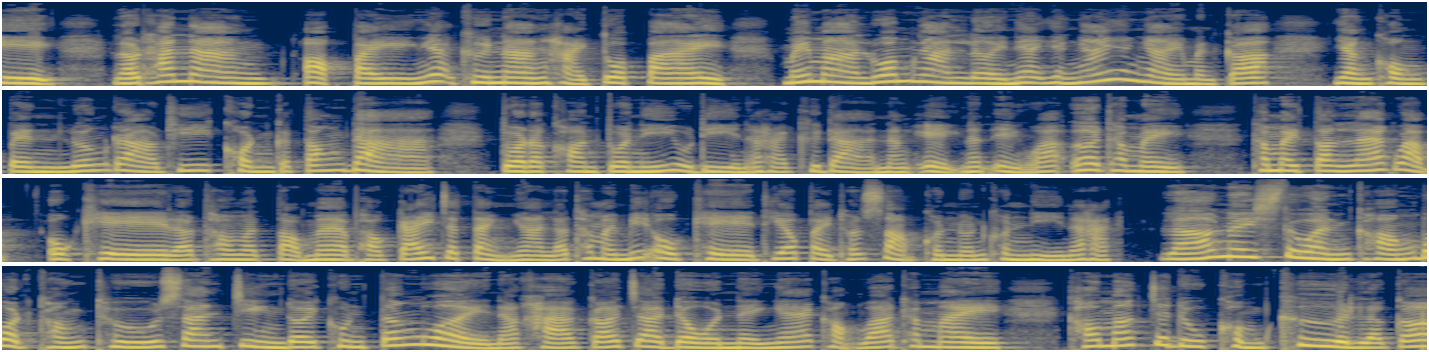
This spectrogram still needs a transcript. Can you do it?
อีก แล้วถ้านางออกไปเนี่ยคือนางหายตัวไป ไม่มาร่วมงานเลยเนี่ยยังไงยังไงมันก็ยังคงเป็นเรื่องราวที่คนก็ต้องด่า ตัวละครตัวนี้อยู่ดีนะคะ คือด่านางเอกนั่นเองว่า เออทำไม ทำไมตอนแรกแบบโอเค แล้วทอมาต่อมาพอใกล้จะแต่งงาน แล้วทำไมไม่โอเค เที่ยวไปทดสอบคนน้นคนนี้นะคะ แล้วในส่วนของบทของทูซานจิงโดยคุณเติ้งเหวยนะคะ ก็จะโดนในแง่ของว่าทำไมเขามักจะดูขมขื่นแล้วก็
